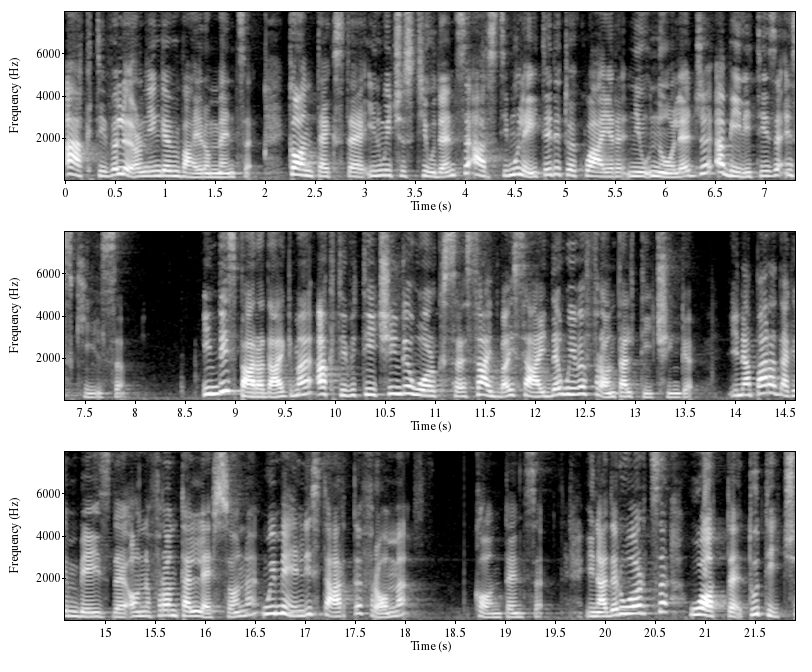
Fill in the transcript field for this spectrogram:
active learning environments, context in which students are stimulated to acquire new knowledge, abilities and skills. In this paradigm, active teaching works side by side with frontal teaching. In a paradigm based on frontal lesson, we mainly start from contents. In other words, what to teach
